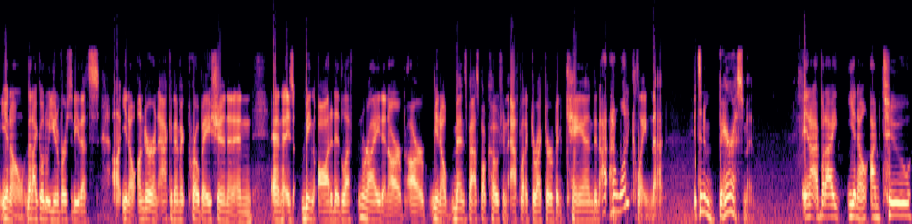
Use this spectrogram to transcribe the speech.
you know that I go to a university that's uh, you know under an academic probation and, and and is being audited left and right, and our our you know men's basketball coach and athletic director have been canned, and I, I don't want to claim that. It's an embarrassment. And I, but I, you know, I'm too.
